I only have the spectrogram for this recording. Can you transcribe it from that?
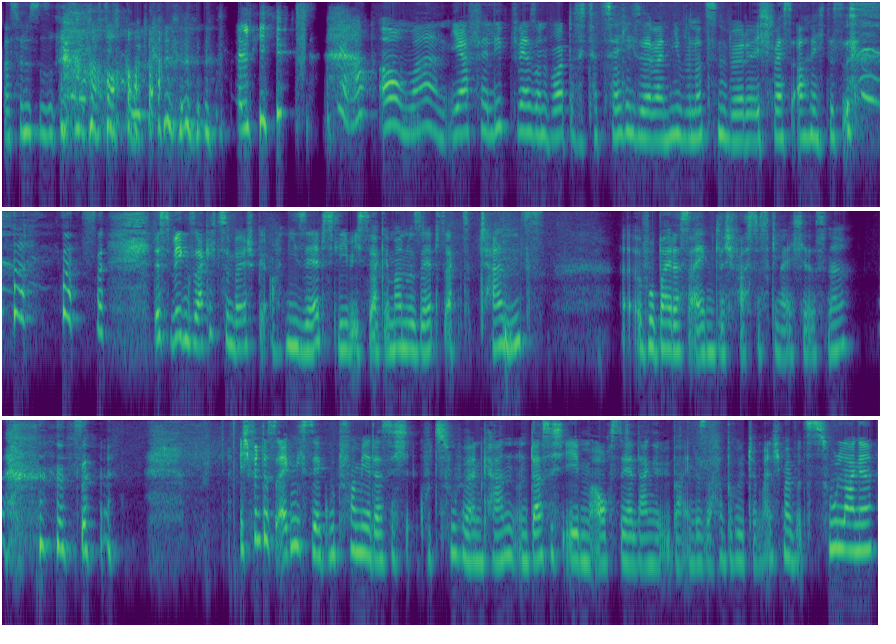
Was findest du so richtig, richtig gut? verliebt? Ja. Oh man, ja, verliebt wäre so ein Wort, das ich tatsächlich selber nie benutzen würde. Ich weiß auch nicht, das ist Deswegen sage ich zum Beispiel auch nie Selbstliebe. Ich sage immer nur Selbstakzeptanz, äh, wobei das eigentlich fast das Gleiche ist. Ne? ich finde es eigentlich sehr gut von mir, dass ich gut zuhören kann und dass ich eben auch sehr lange über eine Sache brüte. Manchmal wird es zu lange.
